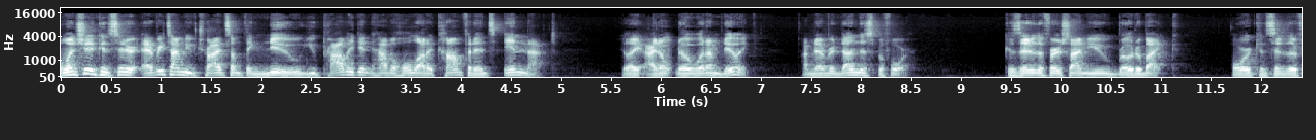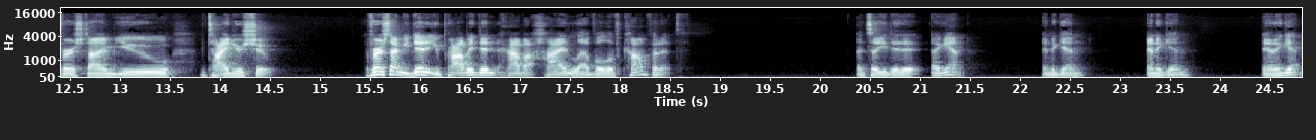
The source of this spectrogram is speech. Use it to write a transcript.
I want you to consider every time you've tried something new, you probably didn't have a whole lot of confidence in that. You're like, I don't know what I'm doing. I've never done this before. Consider the first time you rode a bike, or consider the first time you tied your shoe. The first time you did it, you probably didn't have a high level of confidence until you did it again and again and again and again.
